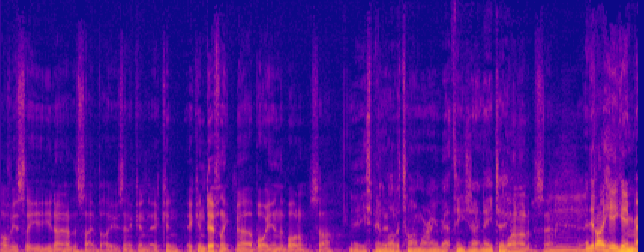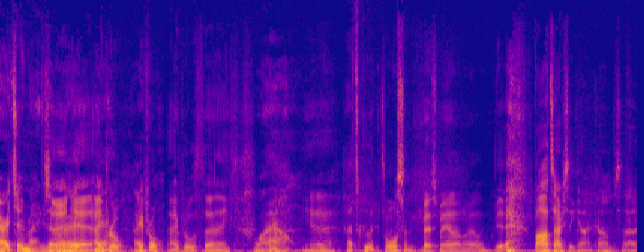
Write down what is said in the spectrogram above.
Obviously, you don't have the same values, and it can it can it can definitely uh, bite you in the bottom. So, yeah, you spend a lot of time worrying about things you don't need to. one hundred percent. Mm. And did I hear you're getting married soon, mate? Is that what I Soon, heard? yeah, April. April. April 13th. Wow, Yeah. that's good. It's awesome. Best man I know, Ellie. Yeah, Bart's actually can't come, so.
